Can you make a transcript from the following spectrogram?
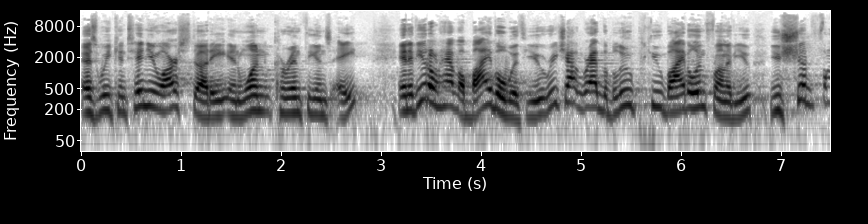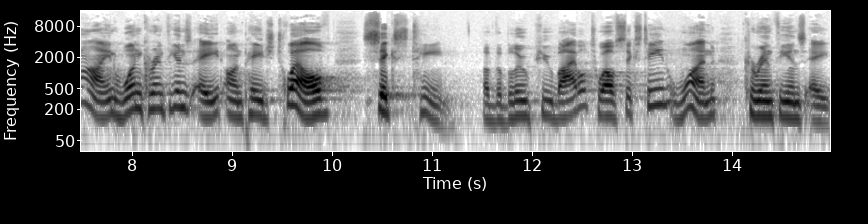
as we continue our study in 1 Corinthians 8. And if you don't have a Bible with you, reach out, grab the Blue Pew Bible in front of you. You should find 1 Corinthians 8 on page 1216 of the Blue Pew Bible, 1216, 1 Corinthians 8.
